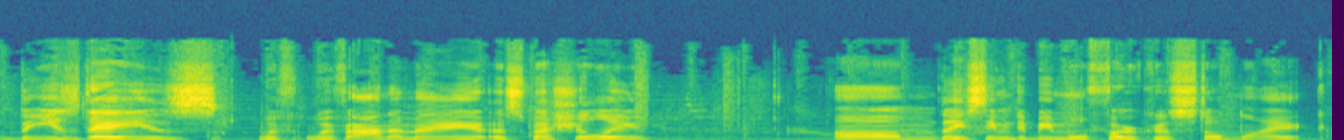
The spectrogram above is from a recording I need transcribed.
these days, with, with anime especially, um, they seem to be more focused on, like,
